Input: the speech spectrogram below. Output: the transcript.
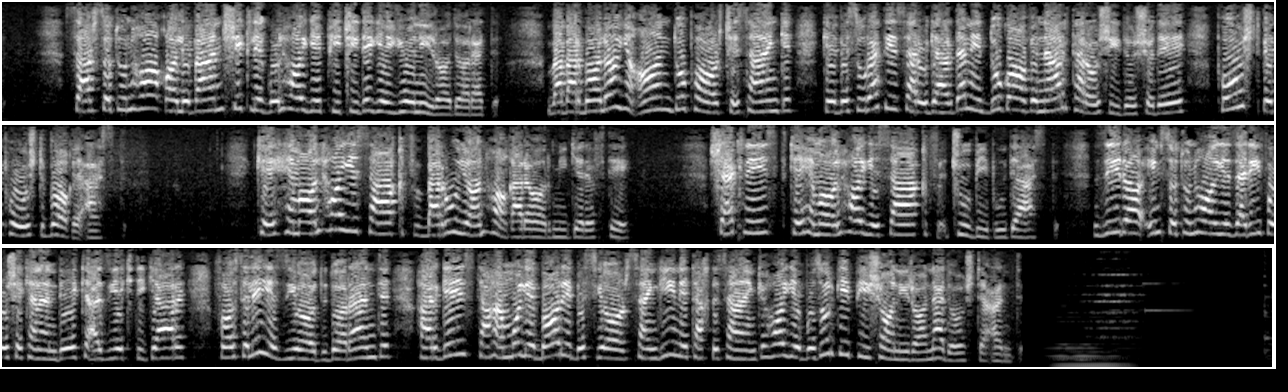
سرستونها غالبا شکل گلهای پیچیده یونی را دارد و بر بالای آن دو پارچه سنگ که به صورت سر و گردن دو گاو نر تراشیده شده پشت به پشت واقع است که همالهای سقف بر روی آنها قرار می گرفته شک نیست که همالهای سقف چوبی بوده است. زیرا این ستونهای ظریف و شکننده که از یکدیگر فاصله زیاد دارند هرگز تحمل بار بسیار سنگین تخت سنگهای بزرگ پیشانی را نداشته اند.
